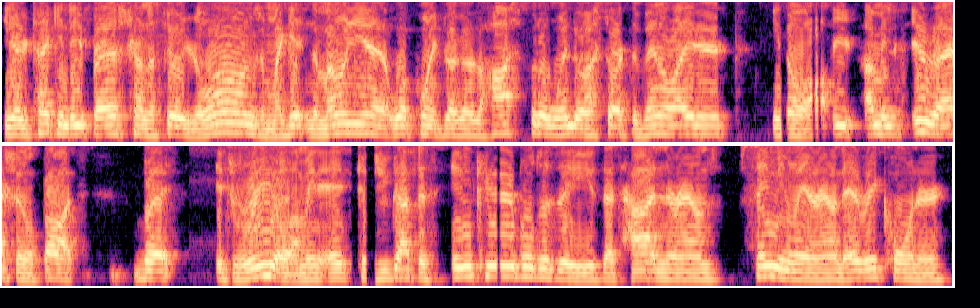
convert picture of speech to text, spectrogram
you know you're taking deep breaths trying to fill your lungs. Am I getting pneumonia? At what point do I go to the hospital? When do I start the ventilator? You know, I mean, it's irrational thoughts, but it's real. I mean, because you've got this incurable disease that's hiding around, seemingly around every corner,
